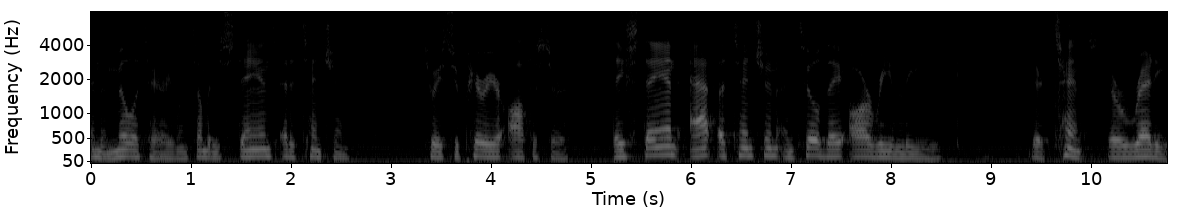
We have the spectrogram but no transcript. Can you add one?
in the military when somebody stands at attention to a superior officer. They stand at attention until they are relieved. They're tense, they're ready,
